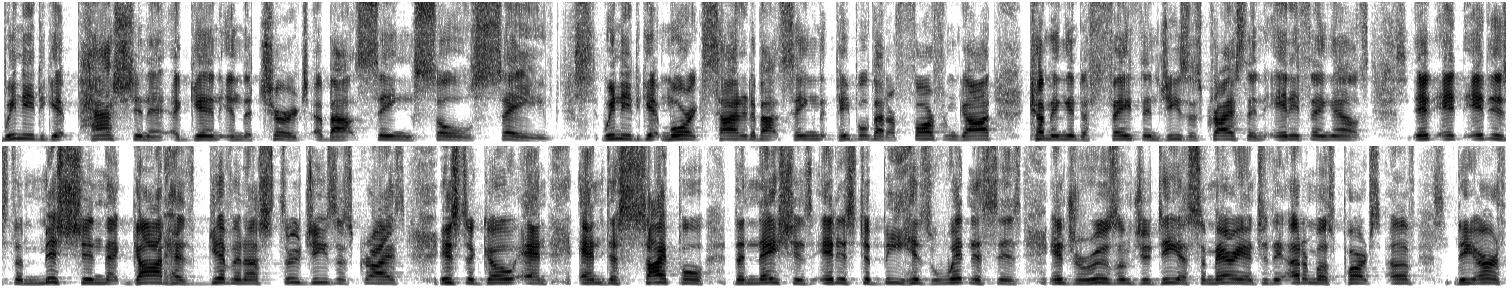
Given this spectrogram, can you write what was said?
we need to get passionate again in the church about seeing souls saved. We need to get more excited about seeing people that are far from God coming into faith in Jesus Christ than anything else. It, it, it is the mission that God has given us through Jesus Christ is to go and, and disciple the nations. It is to be his witnesses in Jerusalem, Judea, Samaria, and to the uttermost parts of the earth.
